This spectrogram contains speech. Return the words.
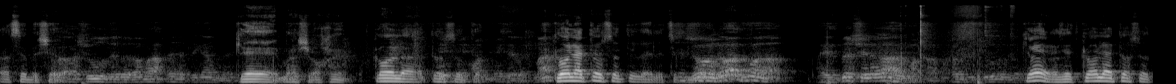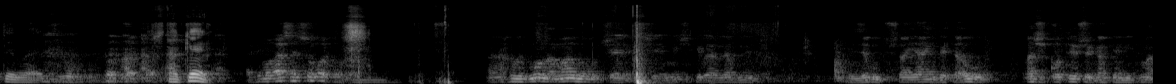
נעשה בשבע. השיעור זה ברמה אחרת לגמרי. כן, משהו אחר. כל התוספות, מה? כל התוספות האלה צריך לשאול. לא, לא הגמרא. ההסבר של הרב מחר. כן, אז את כל התוספות האלה. תסתכל. הגמרא של שורות. אנחנו אתמול אמרנו ש- שקיבל עליו נזירות שתה יין בטעות, מה שכותב שגם כן נטמע.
